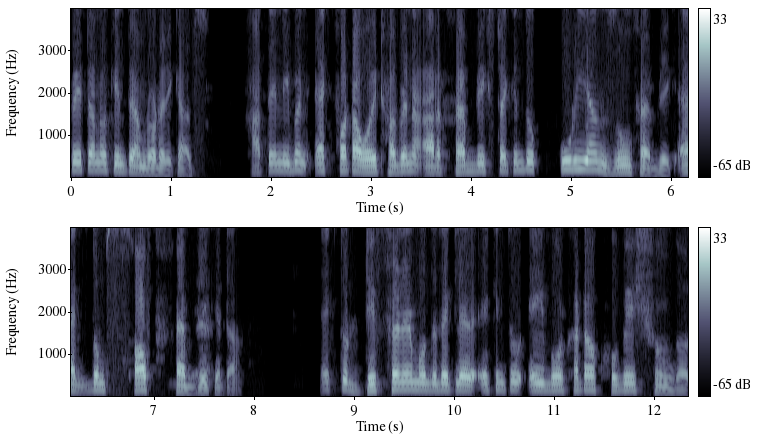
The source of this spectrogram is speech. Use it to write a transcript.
পেটানো কিন্তু এমব্রয়ডারি কাজ। হাতে নিবেন, এক ফোঁটা ওয়েট হবে না, আর ফ্যাব্রিক্সটা কিন্তু কোরিয়ান জুম ফ্যাব্রিক একদম সফট ফ্যাব্রিক এটা। একটু ডিফারেন্টের মধ্যে দেখলে কিন্তু এই বোরখাটাও খুবই সুন্দর।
